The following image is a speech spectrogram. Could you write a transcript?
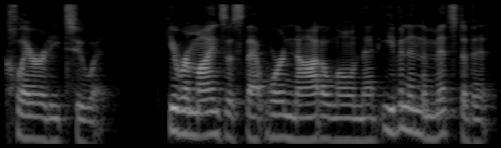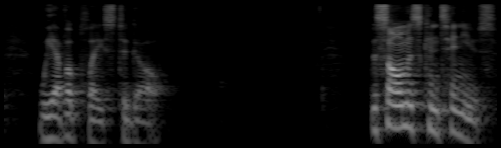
clarity to it. He reminds us that we're not alone, that even in the midst of it, we have a place to go. The psalmist continues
